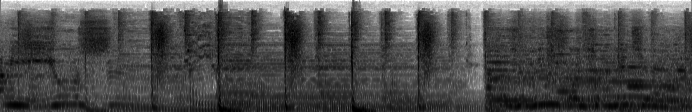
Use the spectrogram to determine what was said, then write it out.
nami już... To, że wynik osiągniecie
